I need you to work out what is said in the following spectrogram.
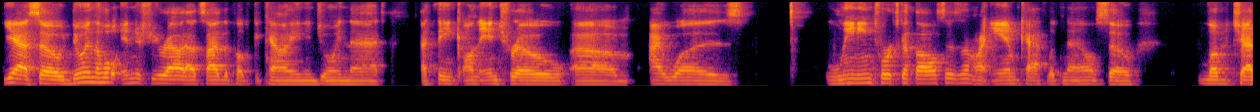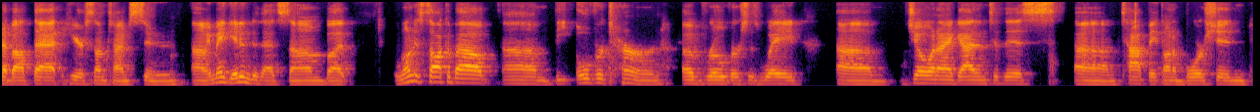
yeah, so doing the whole industry route outside of the public accounting, enjoying that. I think on the intro, um, I was leaning towards Catholicism. I am Catholic now, so love to chat about that here sometime soon. Uh, we may get into that some, but we wanted to talk about um, the overturn of Roe versus Wade. Um, Joe and I got into this um, topic on abortion.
